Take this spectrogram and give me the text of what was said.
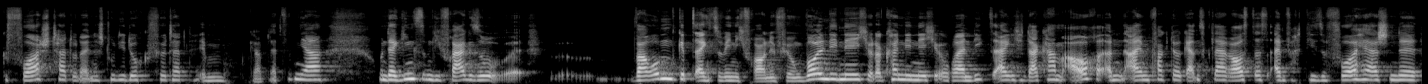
geforscht hat oder eine Studie durchgeführt hat im, glaube letzten Jahr. Und da ging es um die Frage so, äh, warum gibt es eigentlich so wenig Frauen in Führung? Wollen die nicht oder können die nicht? Woran liegt es eigentlich? Und da kam auch an einem Faktor ganz klar raus, dass einfach diese vorherrschende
